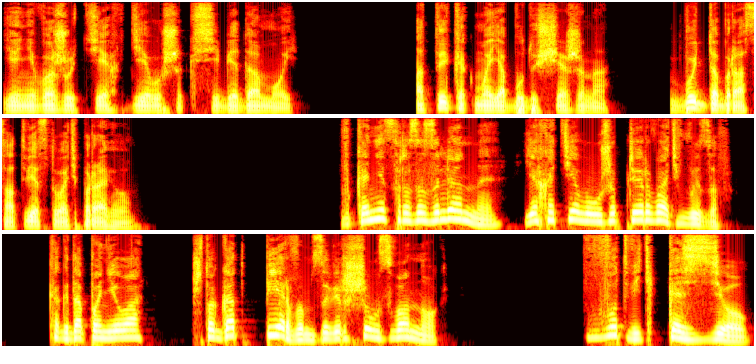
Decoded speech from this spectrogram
Я не вожу тех девушек к себе домой. А ты, как моя будущая жена, будь добра соответствовать правилам. В конец разозленная, я хотела уже прервать вызов, когда поняла, что гад первым завершил звонок. Вот ведь козел!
